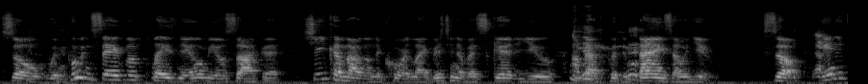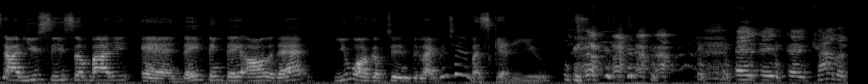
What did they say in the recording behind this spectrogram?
So when Putintseva plays Naomi Osaka, she come out on the court like, bitch, you nobody scared of you. I'm about to put the things on you. So anytime you see somebody and they think they all of that, you walk up to them and be like, bitch, anybody scared of you. and, and and kind of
